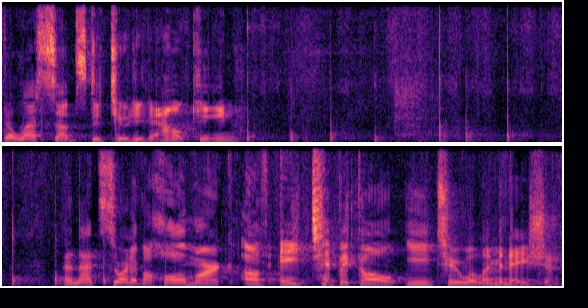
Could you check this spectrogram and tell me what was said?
the less substituted alkene. And that's sort of a hallmark of a typical E2 elimination.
